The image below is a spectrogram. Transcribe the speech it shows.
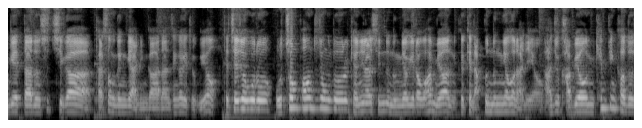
거기에 따른 수치가 달성된 게 아닌가라는 생각이 들고요. 대체적으로 5,000파운드 정도를 견인할 수 있는 능력이라고 하면 그렇게 나쁜 능력은 아니에요. 아주 가벼운 캠핑카도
